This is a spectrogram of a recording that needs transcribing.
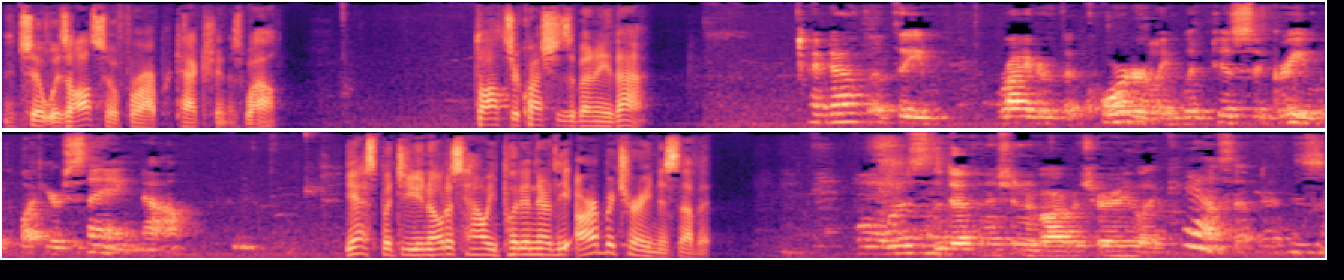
And so it was also for our protection as well. Thoughts or questions about any of that? I doubt that the writer of the quarterly would disagree with what you're saying now. Yes, but do you notice how he put in there the arbitrariness of it? Well, what is the definition of arbitrary? Like, yes, it is.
